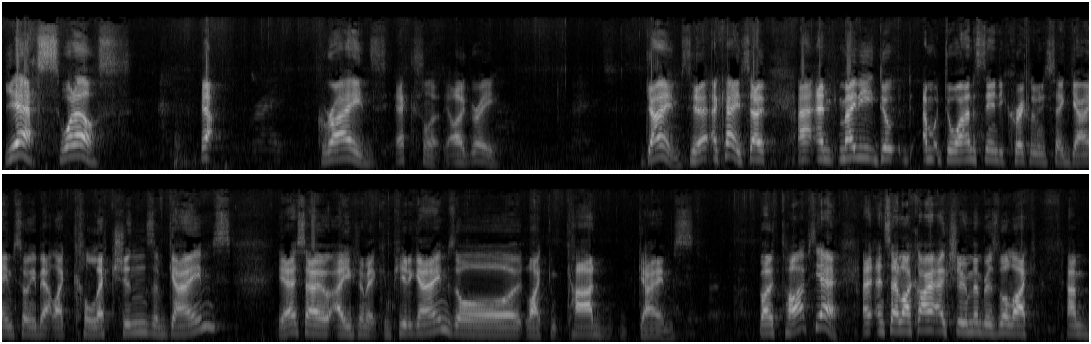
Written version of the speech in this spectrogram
Yes, what else? Grades, excellent. I agree. Games, yeah. Okay, so uh, and maybe do um, do I understand you correctly when you say games? Talking about like collections of games, yeah. So are you talking about computer games or like card games? Both types, yeah. And, and so like I actually remember as well, like um,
